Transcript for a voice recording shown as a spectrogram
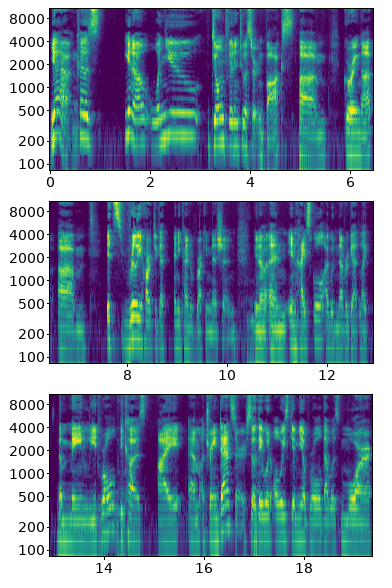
Yeah, because you know when you don't fit into a certain box, um, growing up, um, it's really hard to get any kind of recognition. You know, and in high school, I would never get like the main lead role because I am a trained dancer. So they would always give me a role that was more.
